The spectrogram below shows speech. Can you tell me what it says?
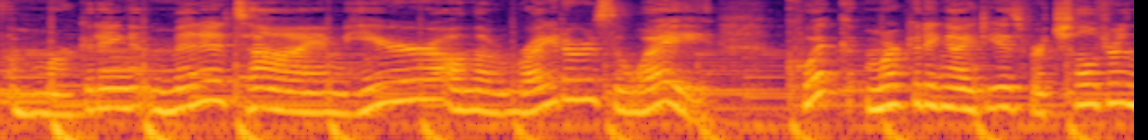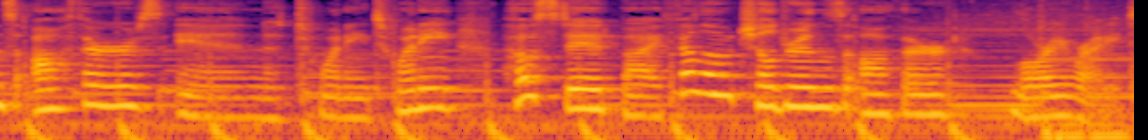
Marketing Minute Time here on the Writer's Way. Quick marketing ideas for children's authors in 2020, hosted by fellow children's author Lori Wright.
